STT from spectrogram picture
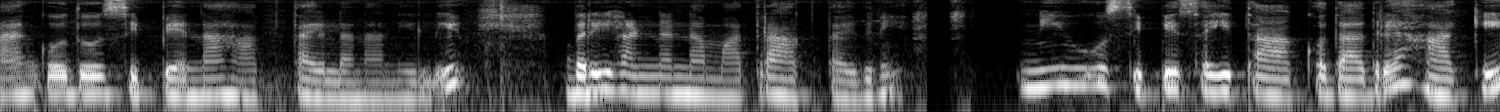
ಮ್ಯಾಂಗೋದು ಸಿಪ್ಪೆಯನ್ನು ಹಾಕ್ತಾ ಇಲ್ಲ ನಾನಿಲ್ಲಿ. ಬರೀ ಹಣ್ಣನ್ನು ಮಾತ್ರ ಹಾಕ್ತಾ ಇದ್ದೀನಿ. ನೀವು ಸಿಪ್ಪೆ ಸಹಿತ ಹಾಕೋದಾದರೆ ಹಾಕಿ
